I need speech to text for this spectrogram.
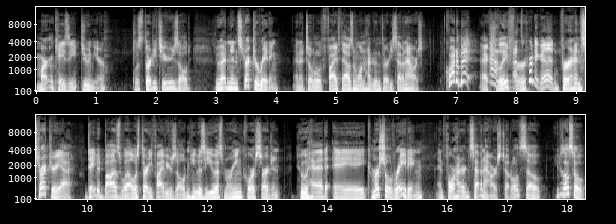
Martin Kazy, Jr., was 32 years old, who had an instructor rating and a total of 5,137 hours. Quite a bit, actually, ah, for That's pretty good. for an instructor, yeah. David Boswell was 35 years old, and he was a U.S. Marine Corps sergeant who had a commercial rating and 407 hours total. So he was also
